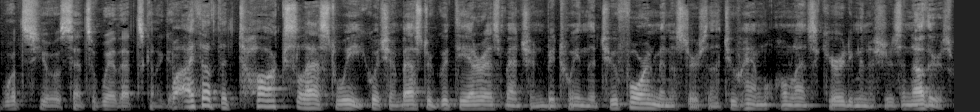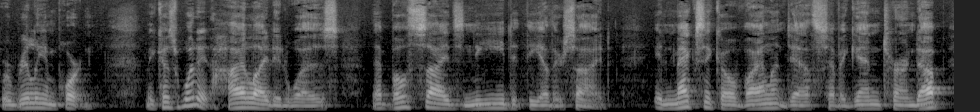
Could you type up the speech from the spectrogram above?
what's your sense of where that's going to go? Well, I thought the talks last week, which Ambassador Gutierrez mentioned between the two foreign ministers and the two Homeland Security ministers and others, were really important because what it highlighted was that both sides need the other side. In Mexico, violent deaths have again turned up,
